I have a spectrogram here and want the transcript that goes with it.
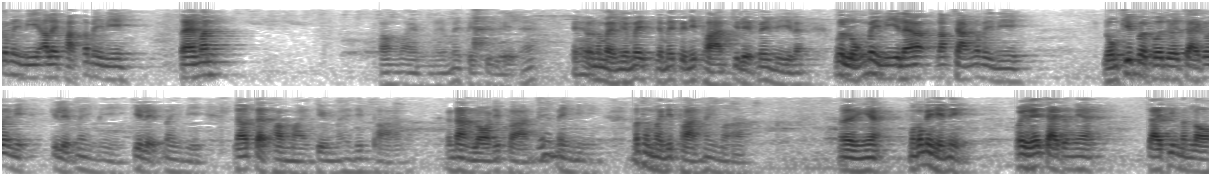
ก็ไม่มีอะไรผักก็ไม่มี แต่มันทำไมมันไม่เป็นกิเลสฮะเอ๊ะทำไมยังไม่ยังไม่เป็นนิพพานกิเลสไม่มีแล้ว เมื่อหลงไม่มีแล้ว รักชังก็ไม่มี หลงคิดเปิดเผยเดินใจก็ไม่มี กิเลสไม่มี กิเลสไม่มี แล้วแต่ทำไมจึงไม่นิพพานนั่งรอนิพพานเอ๊ะไม่มี มันทำไมนิพพานไม่มาอะไรเงี้ย มันก็ไม่เห็นอีกว่าเห็นใจตรงเนี้ย ใจที่มันรอ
